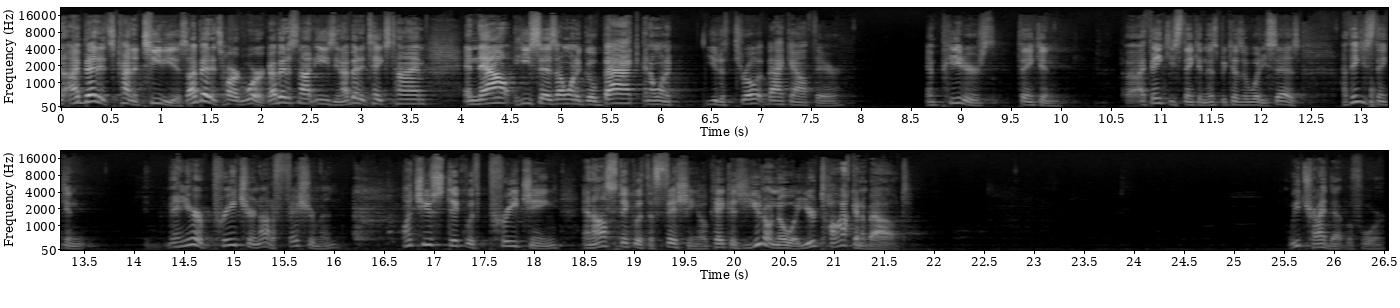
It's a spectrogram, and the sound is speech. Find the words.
And I bet it's kind of tedious. I bet it's hard work. I bet it's not easy. And I bet it takes time. And now he says, I want to go back and I want you to throw it back out there. And Peter's thinking, I think he's thinking this because of what he says. I think he's thinking, man, you're a preacher, not a fisherman. Why don't you stick with preaching and I'll stick with the fishing, okay? Because you don't know what you're talking about. We tried that before.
